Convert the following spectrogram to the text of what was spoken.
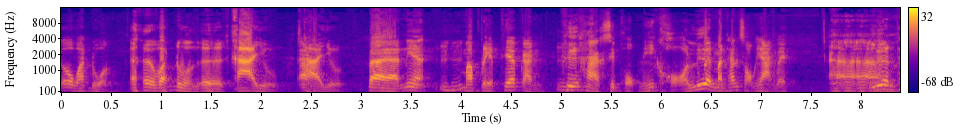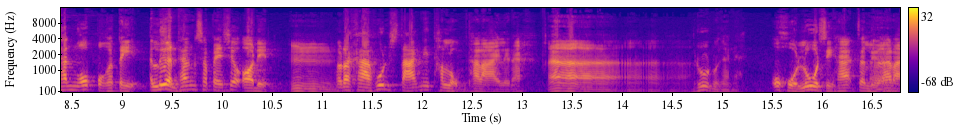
ก็วัดดวง เออวัดดวงเออคาอยู่คาอยู่ แต่เนี่ยอือฮึมาเปรียบเทียบกัน คือหาก 16 นี้ขอเลื่อนมันทั้ง 2 อย่างเลยาาาเลื่อนทั้งงบปกติ เลื่อนทั้ง Special Audit อืมอืมราคาหุ้น Stark นี่ถล่มทลายเลยนะ อ่าอ่าอ่าอ่าอ่าอ่ารูดเหมือนกันนะโอ้โห รูดสิฮะ จะเหลืออะไร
